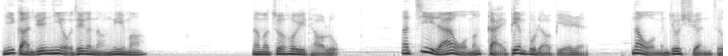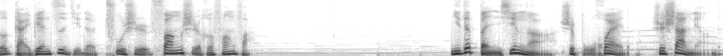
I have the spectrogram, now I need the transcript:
你感觉你有这个能力吗？那么最后一条路，那既然我们改变不了别人，那我们就选择改变自己的处事方式和方法。你的本性啊是不坏的，是善良的，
